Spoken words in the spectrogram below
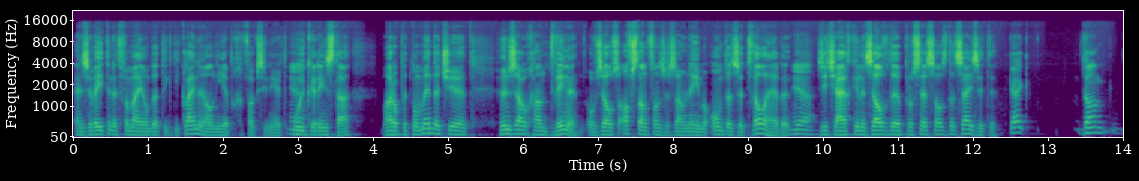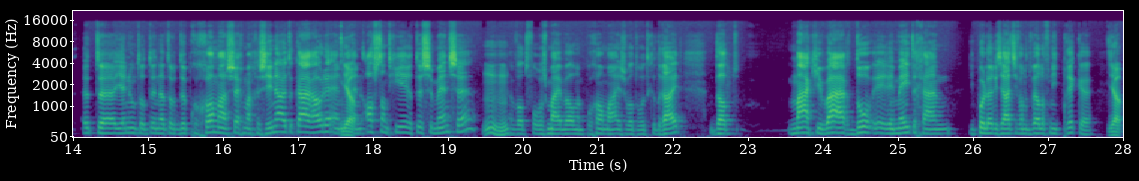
en ze weten het van mij omdat ik die kleine al niet heb gevaccineerd, Ja. hoe ik erin sta. Maar op het moment dat je hun zou gaan dwingen of zelfs afstand van ze zou nemen omdat ze het wel hebben, ja. zit je eigenlijk in hetzelfde proces als dat zij zitten. Kijk, dan, het, eh, jij noemt dat inderdaad de programma's, zeg maar, gezinnen uit elkaar houden en, Ja. en afstand creëren tussen mensen. Mhm. Wat volgens mij wel een programma is wat wordt gedraaid. Dat maak je waar door erin mee te gaan, die polarisatie van het wel of niet prikken. Ja,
